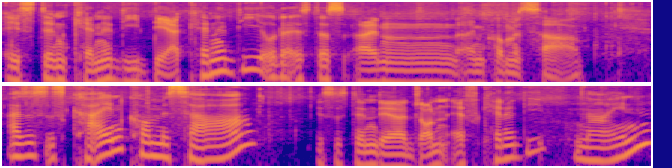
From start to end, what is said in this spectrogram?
Ist denn Kennedy der Kennedy oder ist das ein, ein Kommissar? Also es ist kein Kommissar. Ist es denn der John F. Kennedy? Nein.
